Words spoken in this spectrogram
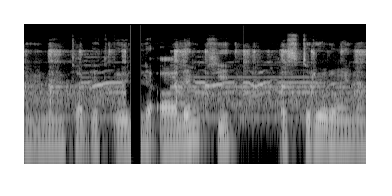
benim tablet öyle alem ki kastırıyor oyunu.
